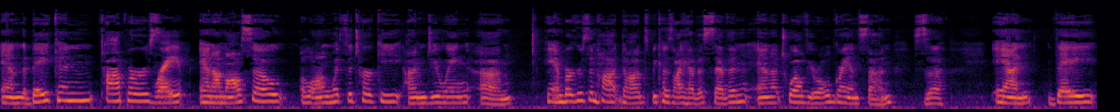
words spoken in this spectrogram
and the bacon toppers. Right. And I'm also, along with the turkey, I'm doing um, hamburgers and hot dogs because I have a seven and a 12 year old grandson. So, and they,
